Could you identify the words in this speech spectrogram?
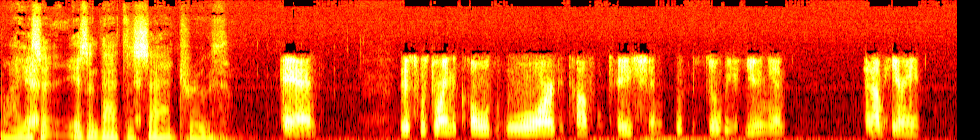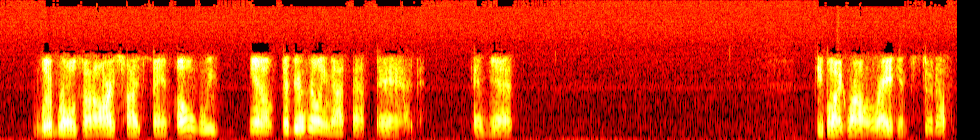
Why, isn't, isn't that the sad truth? And this was during the Cold War, the confrontation with the Soviet Union. And I'm hearing liberals on our side saying, "Oh, we, you know, they're really not that bad," and yet people like Ronald Reagan stood up and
